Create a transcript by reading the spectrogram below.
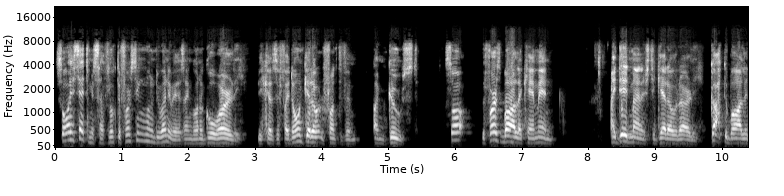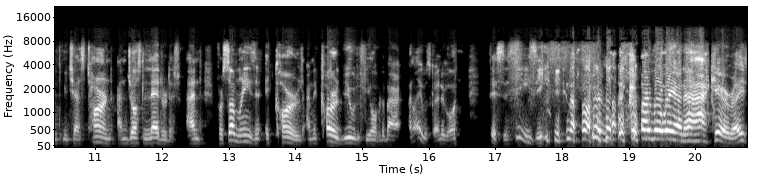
So I said to myself, look, the first thing I'm going to do anyway is I'm going to go early because if I don't get out in front of him, I'm goosed. So the first ball that came in, I did manage to get out early, got the ball into my chest, turned and just leathered it. And for some reason, it curled and it curled beautifully over the bar. And I was kind of going, this is easy. you know, I'm, I'm away on a hack here, right?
